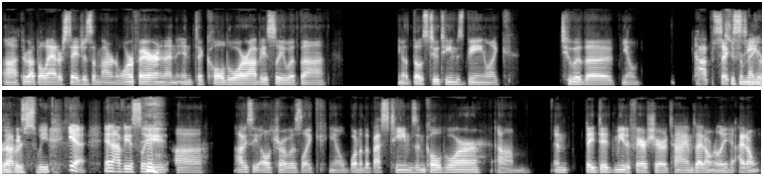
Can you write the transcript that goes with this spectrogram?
uh, throughout the latter stages of Modern Warfare, and then into Cold War, obviously with uh, you know, those two teams being like two of the you know top six Super teams, Mega Rivers sweep. Yeah, and obviously, uh, obviously Ultra was like you know one of the best teams in Cold War. Um, and they did meet a fair share of times. I don't really, I don't,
